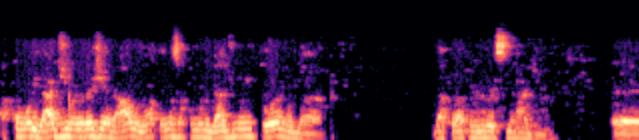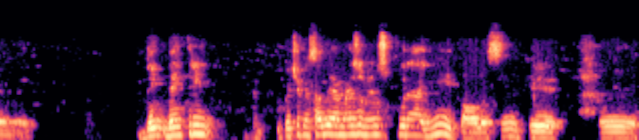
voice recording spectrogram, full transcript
a comunidade de maneira geral, não apenas a comunidade no entorno da, da própria universidade. Né? É, dentre o que eu tinha pensado é mais ou menos por aí, Paulo, assim, porque é,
